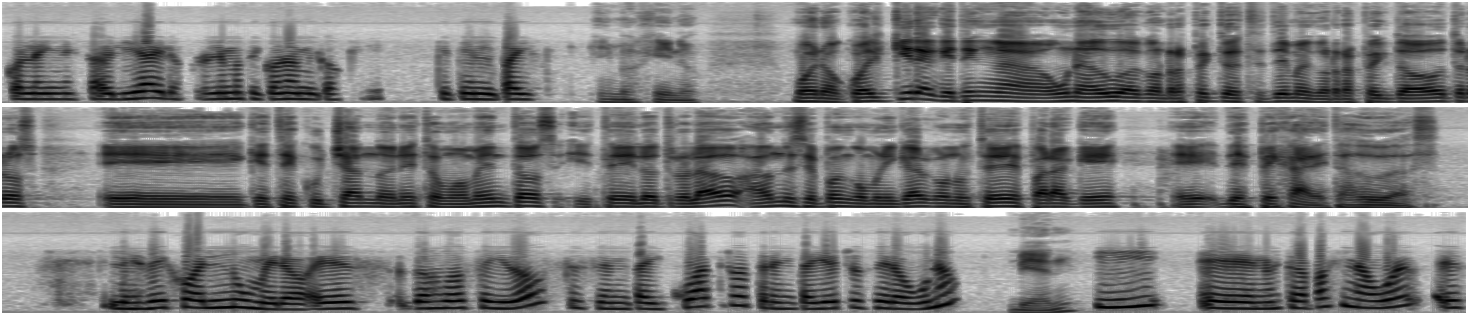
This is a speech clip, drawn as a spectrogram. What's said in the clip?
con la inestabilidad y los problemas económicos que, que tiene el país. Imagino. Bueno, cualquiera que tenga una duda con respecto a este tema y con respecto a otros eh, que esté escuchando en estos momentos y esté del otro lado, ¿a dónde se pueden comunicar con ustedes para que eh, despejar estas dudas? les dejo el número, es 2262-643801 Bien, y eh, nuestra página web es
